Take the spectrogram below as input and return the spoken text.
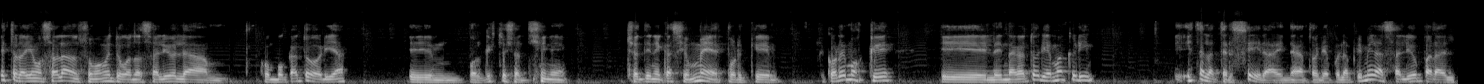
Esto lo habíamos hablado en su momento cuando salió la mm, convocatoria, em, porque esto ya tiene, ya tiene casi un mes, porque recordemos que eh, la indagatoria Macri, esta es la tercera indagatoria, pues la primera salió para el,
